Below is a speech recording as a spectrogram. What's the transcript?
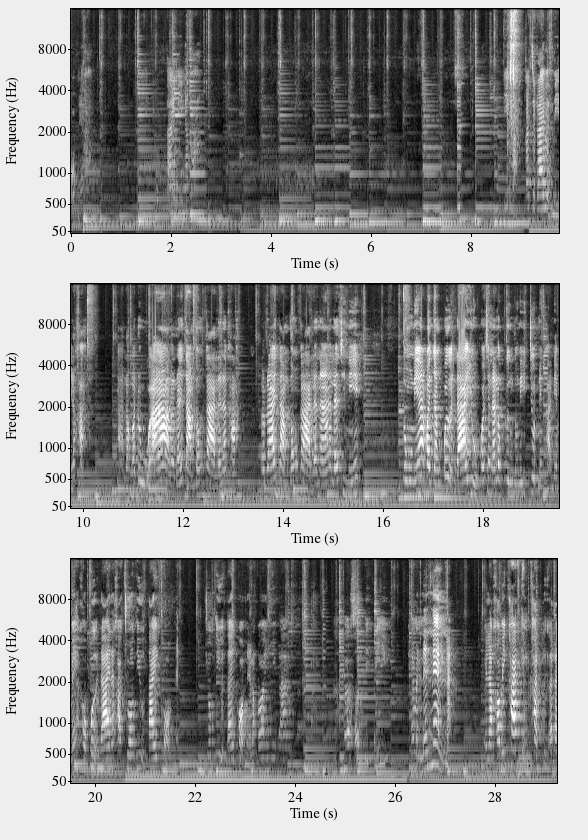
อบเนี่ยค่ะผูกใต้นี้นะคะ นี่ค่ะก็จะได้แบบนี้นะคะอ่าเราก็ดูอ่าเราได้ตามต้องการแล้วนะคะ เราได้ตามต้องการแล้วนะ และทีนี้ตรงเนี้ยมันยังเปิดได้อยู่ เพราะฉะนั้นเรากึงตรงนี้จุดหนึ่งค่ะเนี่ยไม่ให้เขาเปิดได้นะคะ ช่วงที่อยู่ใต้ขอบเนี่ยช่วงที่อยู่ใต้ขอบเนี่ยเราก็ให้ได้เหมือนกันอะก็สอดติดไปอีกให้มันแน่นๆน่ะ เวลาเขาไปคาดเข็มขัดหรืออะไร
